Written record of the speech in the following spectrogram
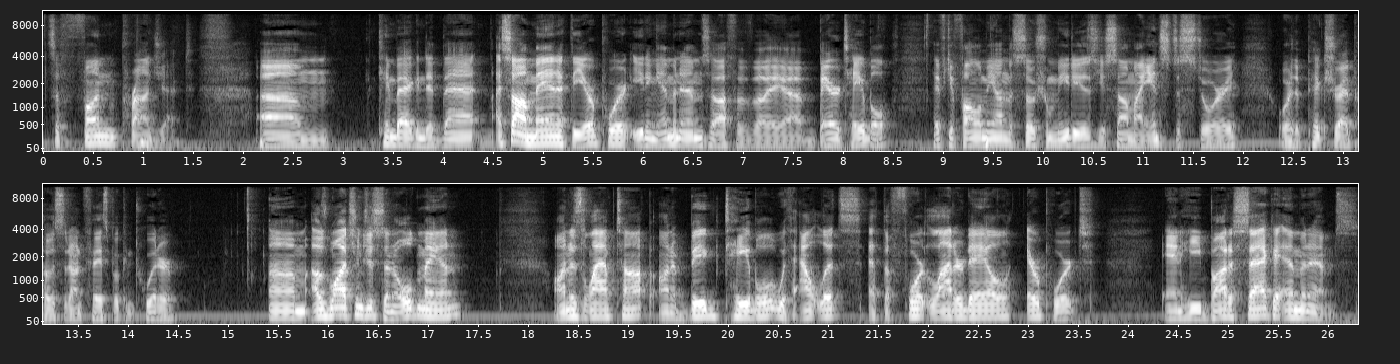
It's a fun project. Um, came back and did that. I saw a man at the airport eating M&Ms off of a uh, bare table. If you follow me on the social medias, you saw my Insta story or the picture I posted on Facebook and Twitter. Um, I was watching just an old man on his laptop on a big table with outlets at the Fort Lauderdale airport, and he bought a sack of M&Ms.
